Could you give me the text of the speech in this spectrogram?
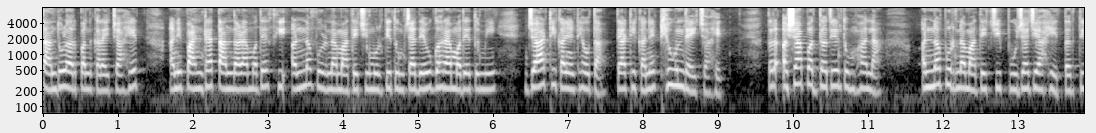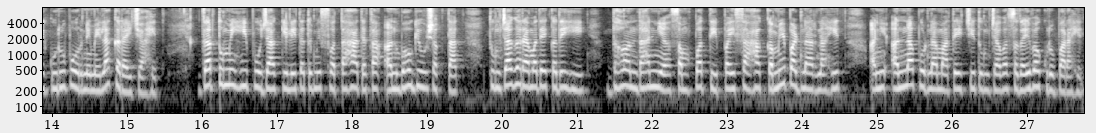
तांदूळ अर्पण करायचे आहेत आणि पांढऱ्या तांदळामध्येच ही अन्नपूर्णा मातेची मूर्ती तुमच्या देवघरामध्ये तुम्ही ज्या ठिकाणी ठेवता त्या ठिकाणी ठेवून द्यायची आहेत. तर अशा पद्धतीने तुम्हाला अन्नपूर्णा मातेची पूजा जी आहे तर ती गुरुपौर्णिमेला करायची आहेत. जर तुम्ही ही पूजा केली तर तुम्ही स्वतः त्याचा अनुभव घेऊ शकतात. तुमच्या घरामध्ये कधीही धन धान्य संपत्ती पैसा हा कमी पडणार नाहीत आणि अन्नपूर्णा मातेची तुमच्यावर सदैव कृपा राहील.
